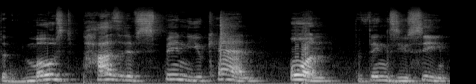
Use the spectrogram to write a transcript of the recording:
the most positive spin you can on the things you see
